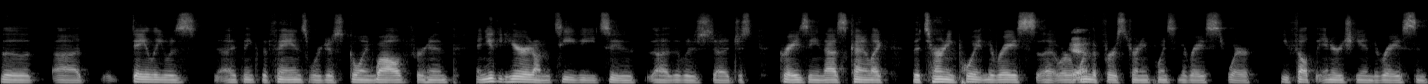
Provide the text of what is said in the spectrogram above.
the uh, Daly was, I think the fans were just going wild for him, and you could hear it on the TV too. Uh, it was uh, just crazy, and that's kind of like the turning point in the race, uh, or yeah. one of the first turning points in the race, where you felt the energy in the race and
